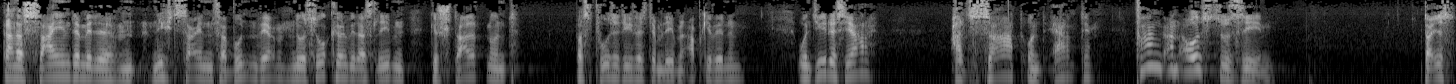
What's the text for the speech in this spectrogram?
kann das Seiende mit dem Nichtsein verbunden werden. Nur so können wir das Leben gestalten und was Positives dem Leben abgewinnen. Und jedes Jahr als Saat und Ernte. Fang an auszusehen. Da ist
